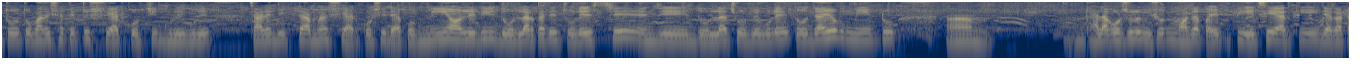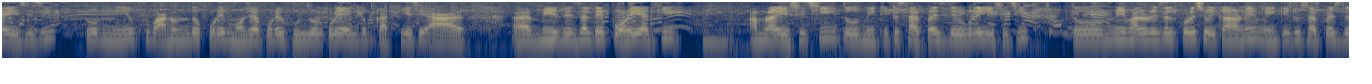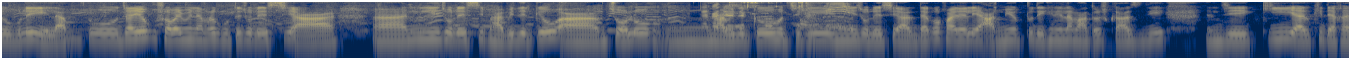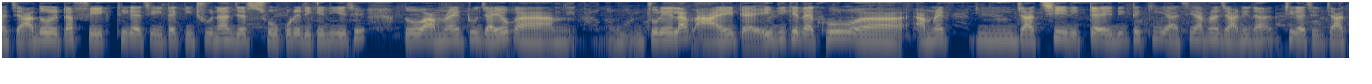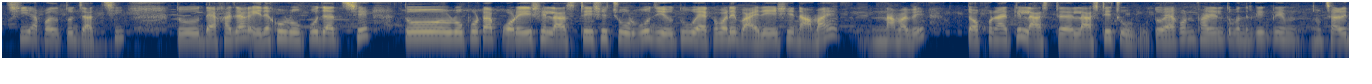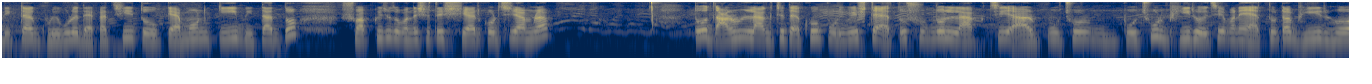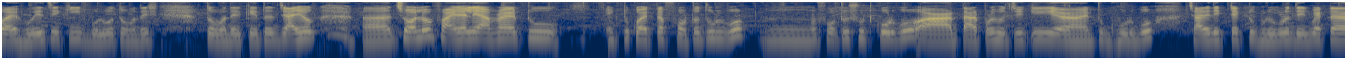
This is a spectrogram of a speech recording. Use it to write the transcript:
তো তোমাদের সাথে একটু শেয়ার করছি ঘুরে ঘুরে। চারিদিকটা আমরা শেয়ার করছি। দেখো, মেয়ে অলরেডি দোলনার কাছে চলে এসছে যে দোলনা চড়বে বলে। তো যাই হোক, মেয়ে একটু খেলা করছিল, ভীষণ মজা পাই, পেয়েছে আর কি এই জায়গাটায় এসেছি। তো মেয়েও খুব আনন্দ করে, মজা করে, হুল্লোড় করে একদম কাটিয়েছে। আর মেয়ের রেজাল্টের পরে আর কি আমরা এসেছি, তো মেয়েকে একটু সারপ্রাইজ দেবো বলেই এসেছি। তো মেয়ে ভালো রেজাল্ট করেছে, ওই কারণে মেয়েকে একটু সারপ্রাইজ দেবো বলেই এলাম। তো যাই হোক, সবাই মিলে আমরা ঘুরতে চলে এসেছি আর নিয়ে চলে এসেছি ভাবিদেরকেও। চলো ভাবিদেরকেও হচ্ছে কি নিয়ে চলে এসেছি। আর দেখো ফাইনালি আমিও একটু দেখে নিলাম আতস কাজ দিয়ে যে কি আর কি দেখা যাচ্ছে। আদৌ এটা ফেক ঠিক আছে, এটা কিছু না জাস্ট শো করে রেখে দিয়েছে। তো আমরা একটু যাই হোক চলে এলাম। আর এইদিকে দেখো আমরা যাচ্ছি এদিকটা এদিকটা কি আছে আমরা জানি না। ঠিক আছে, যাচ্ছি, আপাতত যাচ্ছি। তো দেখা যাক, এই দেখো রোপো যাচ্ছে। তো রোপোটা পরে এসে লাস্টে এসে চড়বো, যেহেতু একেবারে বাইরে এসে নামায়, নামাবে, তখন আর কি লাস্ট লাস্টে চড়বো। তো এখন ফাইনাল তোমাদেরকে চারিদিকটা ঘুরে ঘুরে দেখাচ্ছি। তো কেমন, কি বৃত্তান্ত সব কিছু তোমাদের সাথে শেয়ার করছি আমরা। তো দারুণ লাগছে, দেখো পরিবেশটা এত সুন্দর লাগছে আর প্রচুর প্রচুর ভিড় হয়েছে মানে এতটা ভিড় হয়, হয়েছে কি বলব তোমাদের, তোমাদেরকে। তো যাই হোক চলো ফাইনালি আমরা একটু একটু কয়েকটা ফটো তুলবো ফটো শ্যুট করব আর তারপরে হচ্ছে কি একটু ঘুরবো। চারিদিকটা একটু ঘুরে ঘুরে দেখব একটা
